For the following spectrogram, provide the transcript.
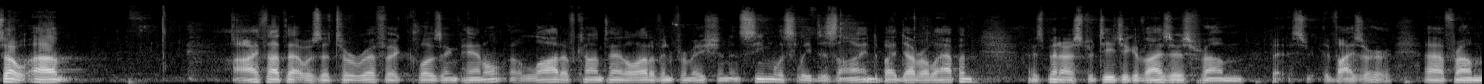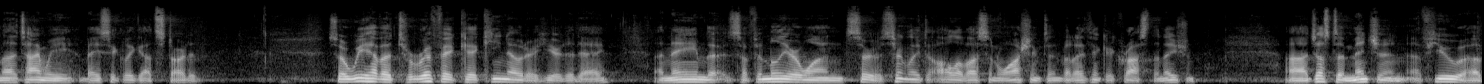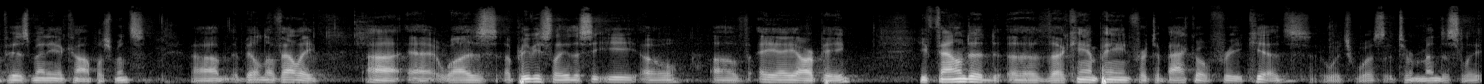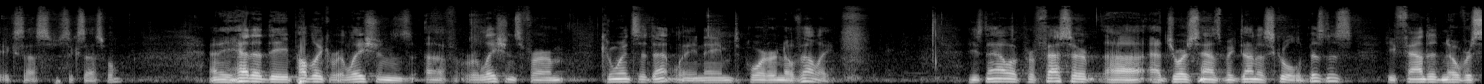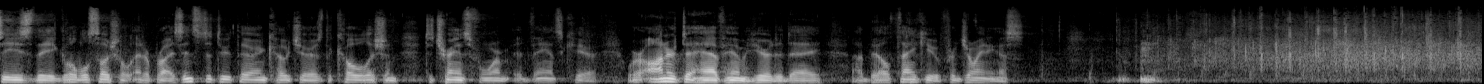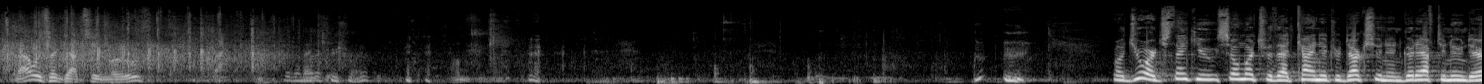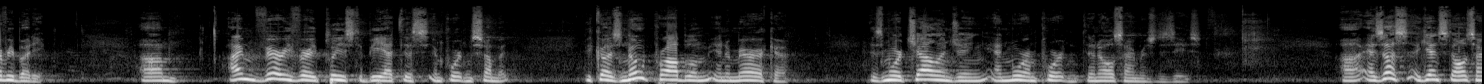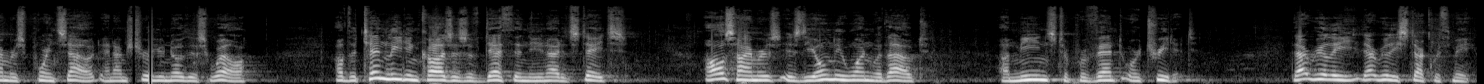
So, um, I thought that was a terrific closing panel. A lot of content, a lot of information, and seamlessly designed by Deborah Lappin, who's been our strategic advisors from advisor uh, from the time we basically got started. So we have a terrific uh, keynoter here today, a name that's a familiar one, certainly to all of us in Washington, but I think across the nation. Uh, just to mention a few of his many accomplishments, uh, Bill Novelli uh, was previously the CEO of AARP. He founded the campaign for tobacco free kids, which was tremendously success- successful. And he headed the public relations, relations firm, coincidentally named Porter Novelli. He's now a professor uh, at Georgetown's McDonough School of Business. He founded and oversees the Global Social Enterprise Institute there and co chairs the Coalition to Transform Advanced Care. We're honored to have him here today. Uh, Bill, thank you for joining us. that was a gutsy move. Well, George, thank you so much for that kind introduction and good afternoon to everybody. Um, I'm very, very pleased to be at this important summit because no problem in America is more challenging and more important than Alzheimer's disease. Uh, as Us Against Alzheimer's points out, and I'm sure you know this well, of the 10 leading causes of death in the United States, Alzheimer's is the only one without a means to prevent or treat it. That really, that really stuck with me.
